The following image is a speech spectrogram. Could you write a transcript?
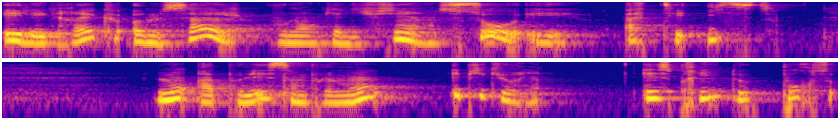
Et les Grecs, hommes sages, voulant qualifier un sot et athéiste, l'ont appelé simplement épicurien, esprit de pourceau.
